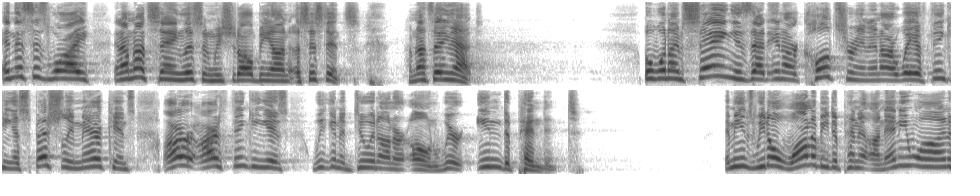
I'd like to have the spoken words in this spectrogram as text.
And this is why, and I'm not saying, listen, we should all be on assistance. I'm not saying that. But what I'm saying is that in our culture and in our way of thinking, especially Americans, our, our thinking is we're going to do it on our own. We're independent. It means we don't want to be dependent on anyone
